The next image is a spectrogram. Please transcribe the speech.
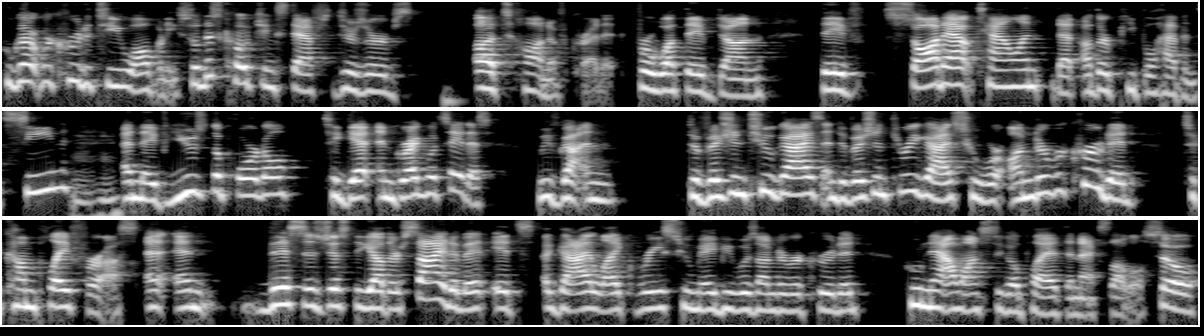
who got recruited to UAlbany. So this coaching staff deserves a ton of credit for what they've done. They've sought out talent that other people haven't seen, Mhm. and they've used the portal to get. And Greg would say this: we've gotten Division two guys and Division three guys who were under recruited to come play for us. And, and this is just the other side of it. It's a guy like Reese who maybe was under recruited who now wants to go play at the next level. So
